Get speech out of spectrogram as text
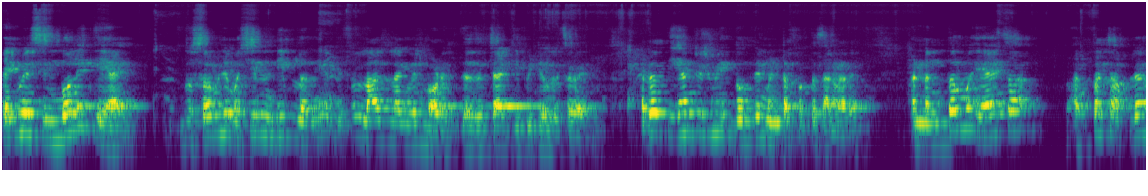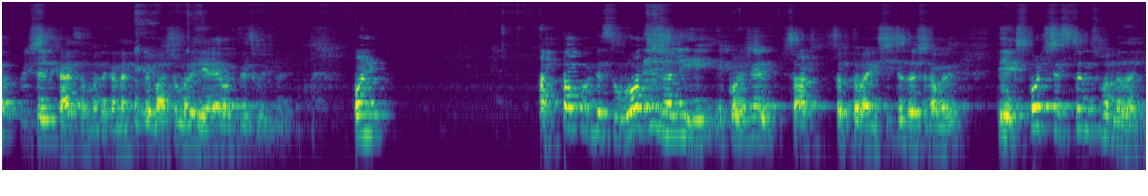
एक म्हणजे सिम्बॉलिक ए आय दुसरं म्हणजे मशीन डीप लर्निंग आणि तिसरं large language model chat GPT वगैरे सगळं आहे. आता तिघांच्याशी मी दोन तीन मिनिटात फक्त सांगणार आहे. आणि नंतर मग ए आयचा आत्ताच्या आपल्या विषयाशी काय संबंध आहे? कारण आपल्या भाषेमध्ये ए आय वरतीच होईल. म्हणजे पण आत्ता म्हणजे सुरुवात जी झाली एकोणीसशे साठ सत्तर ऐंशीच्या दशकामध्ये ती एक्सपर्ट सिस्टम्स बंद झाली.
